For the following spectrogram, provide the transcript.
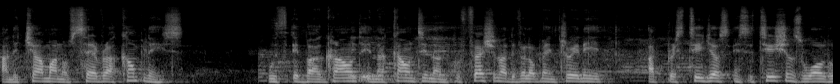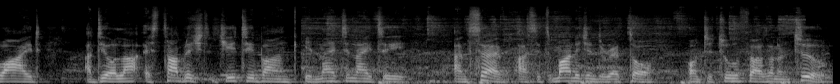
and the chairman of several companies. With a background in accounting and professional development training at prestigious institutions worldwide, Adeola established GT Bank in 1990 and served as its managing director until 2002.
